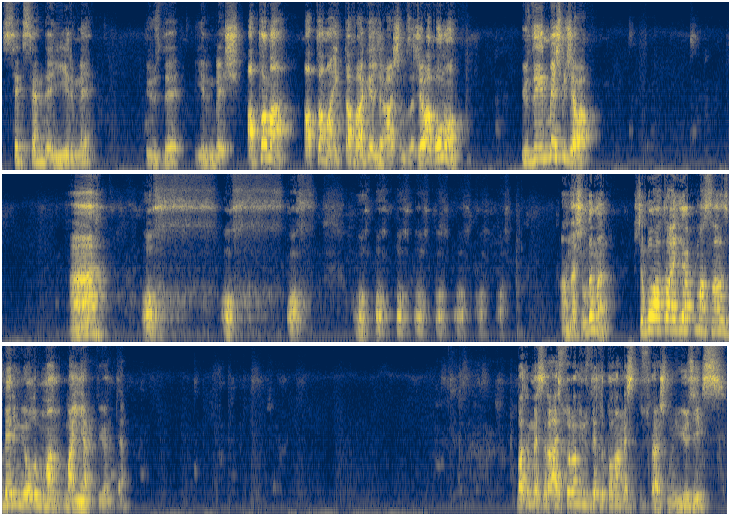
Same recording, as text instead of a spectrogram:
80'de 20, %25. Atlama, atlama. İlk defa geldi karşımıza. Cevap o mu? %25 mi cevap? Oh, oh, oh, oh, oh, oh, oh, oh, oh, oh. Anlaşıldı mı? İşte bu hatayı yapmazsanız benim yolum man- manyak bir yöntem. Bakın mesela asetonun %40 olan asitli su karışımı 100x,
